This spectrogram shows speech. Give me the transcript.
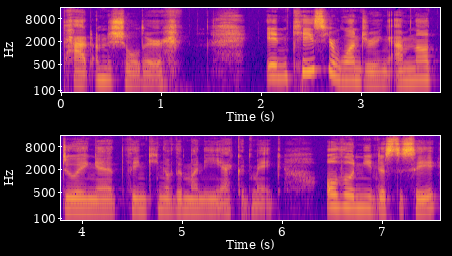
Pat on the shoulder. In case you're wondering, I'm not doing it thinking of the money I could make. Although, needless to say,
